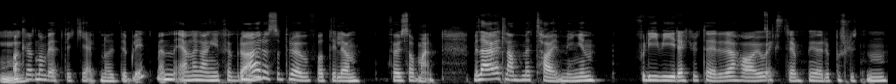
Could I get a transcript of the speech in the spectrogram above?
Mm. Akkurat nå vet vi ikke helt når det blir, men en eller annen gang i februar. Og så prøve å få til en før sommeren. Men det er jo et eller annet med timingen. Fordi vi rekrutterere har jo ekstremt mye å gjøre på slutten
